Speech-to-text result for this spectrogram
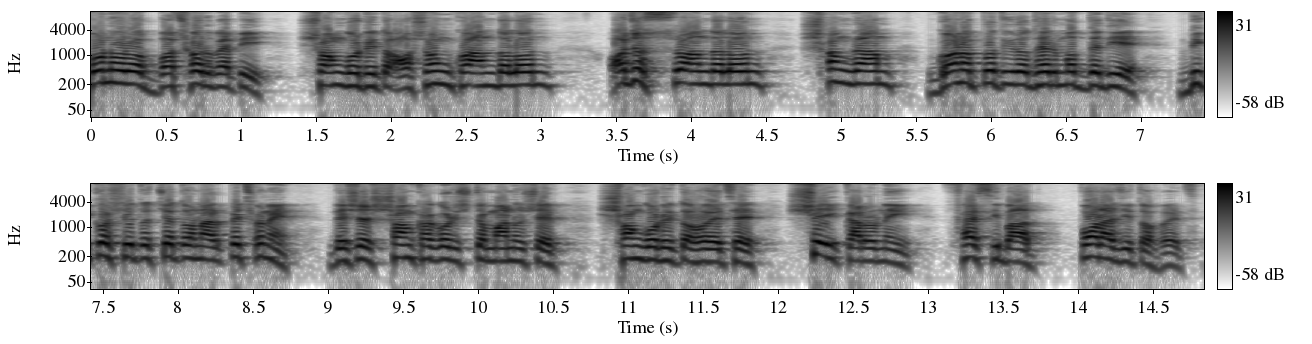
পনেরো বছরব্যাপী সংগঠিত অসংখ্য আন্দোলন, অজস্র আন্দোলন, সংগ্রাম, গণপ্রতিরোধের মধ্যে দিয়ে বিকশিত চেতনার পেছনে দেশের সংখ্যাগরিষ্ঠ মানুষের সংগঠিত হয়েছে, সেই কারণেই ফ্যাসিবাদ পরাজিত হয়েছে।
